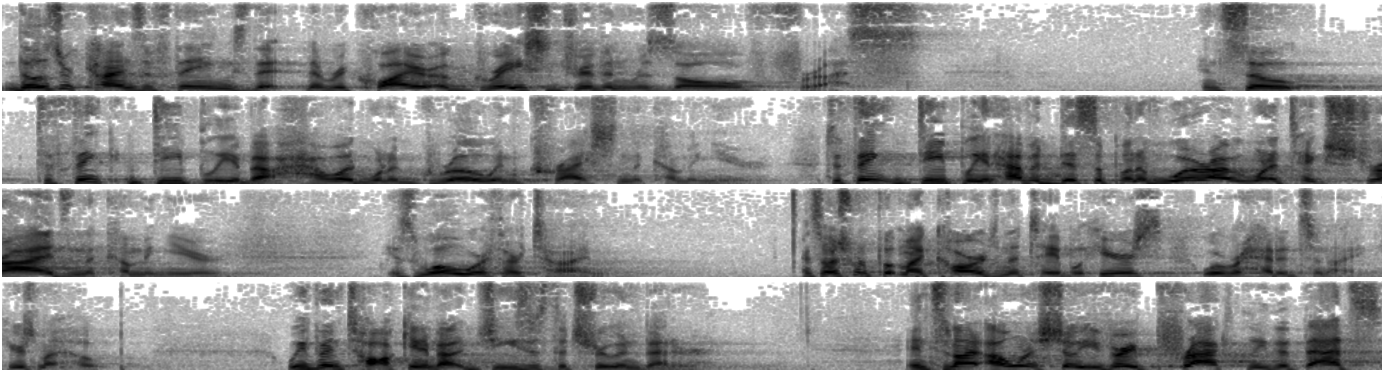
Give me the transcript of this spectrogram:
Those are kinds of things that, that require a grace driven resolve for us. And so to think deeply about how I'd want to grow in Christ in the coming year, to think deeply and have a discipline of where I would want to take strides in the coming year is well worth our time. And so I just want to put my cards on the table. Here's where we're headed tonight. Here's my hope. We've been talking about Jesus, the true and better. And tonight I want to show you very practically that that's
